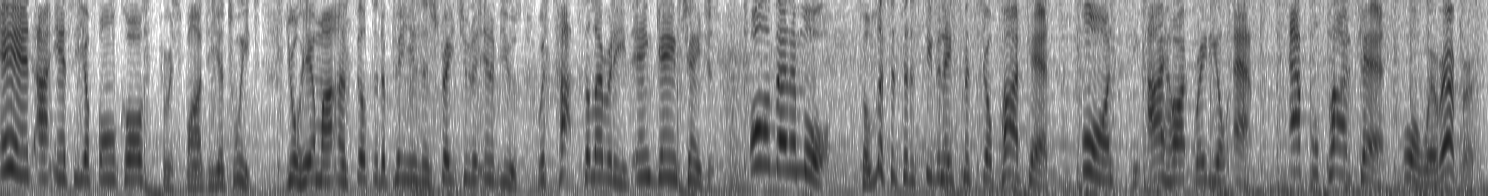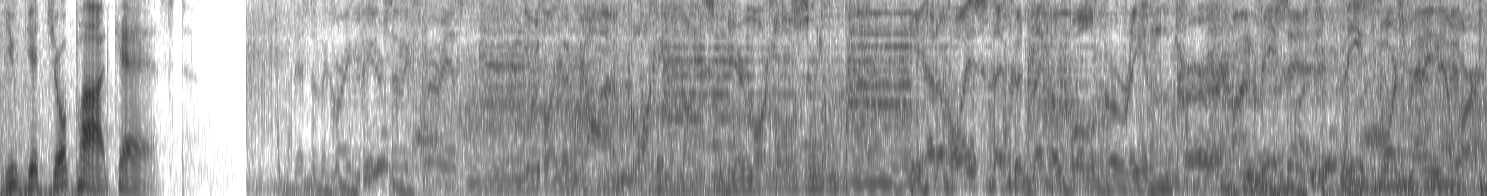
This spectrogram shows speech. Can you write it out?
and I answer your phone calls and respond to your tweets. You'll hear my unfiltered opinions and straight shooter interviews with top celebrities and game changers. All that and more. So listen to the Stephen A. Smith Show podcast on the iHeartRadio app, Apple Podcast, or wherever you get your podcast. This is the Greg Peterson experience. He was like a god walking amongst mere mortals. He had a voice that could make a wolverine purr. On VSIN, the sports betting network.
